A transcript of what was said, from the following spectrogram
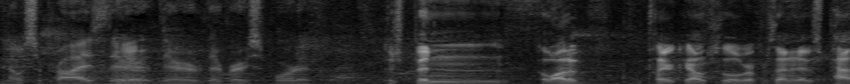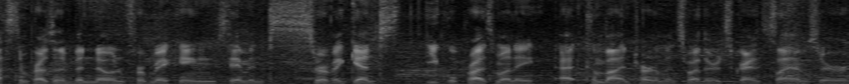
no surprise they're Yeah. they're they're very supportive. There's been a lot of player council representatives, past and present, have been known for making statements sort of against equal prize money at combined tournaments, whether it's Grand Slams or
